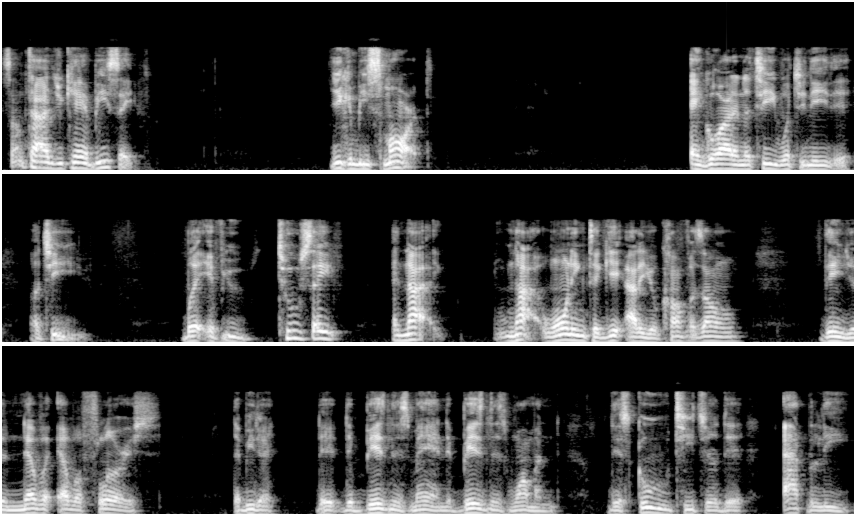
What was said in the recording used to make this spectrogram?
Sometimes you can't be safe. You can be smart and go out and achieve what you need to achieve. But if you too safe and not not wanting to get out of your comfort zone, then you'll never ever flourish to be the the, the businessman, the businesswoman, the school teacher, the athlete,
